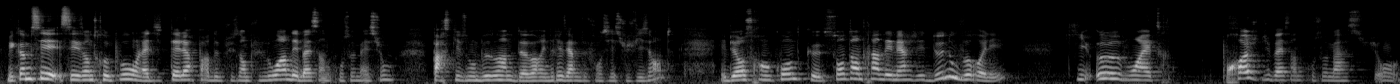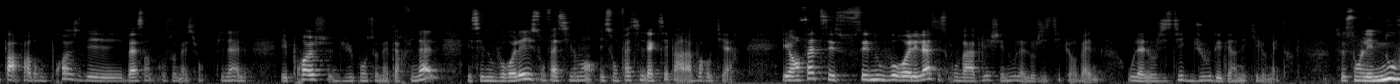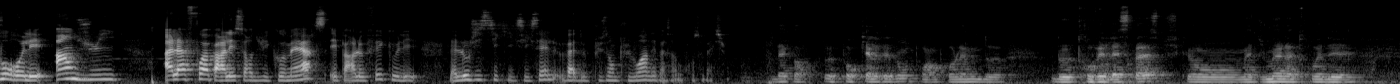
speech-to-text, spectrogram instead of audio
Mais comme ces, entrepôts, on l'a dit tout à l'heure, partent de plus en plus loin des bassins de consommation parce qu'ils ont besoin d'avoir une réserve de foncier suffisante, eh bien, on se rend compte que sont en train d'émerger de nouveaux relais qui, eux, vont être proche du bassin de consommation, pardon, proche des bassins de consommation finale et proche du consommateur final. Et ces nouveaux relais, ils sont, facilement, ils sont faciles d'accès par la voie routière. Et en fait, ces, ces nouveaux relais-là, c'est ce qu'on va appeler chez nous la logistique urbaine ou la logistique du ou des derniers kilomètres. Ce sont les nouveaux relais induits à la fois par l'essor du e-commerce et par le fait que les, la logistique XXL va de plus en plus loin des bassins de consommation. D'accord. Euh, pour quelle raison? Pour un problème de, de trouver de l'espace, puisqu'on a du mal à trouver des,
